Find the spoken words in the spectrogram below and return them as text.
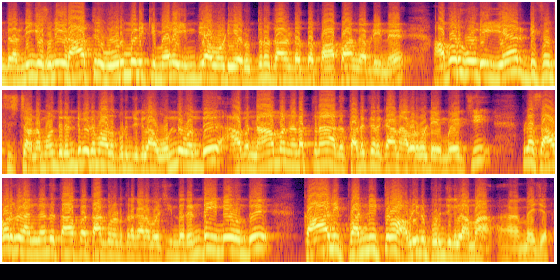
இந்த நீங்க சொன்னீங்க ராத்திரி ஒரு மணிக்கு மேல இந்தியாவுடைய ருத்ரதாண்டத்தை பார்ப்பாங்க அப்படின்னு. அவர்களுடைய ஏர் டிஃபென்ஸ் சிஸ்டம் நம்ம வந்து ரெண்டு விதமா அதை புரிஞ்சுக்கலாம். ஒண்ணு வந்து அவன் நாம நடத்தினா அதை தடுக்கிறதுக்கான அவர்களுடைய முயற்சி பிளஸ் அவர்கள் அங்கேருந்து தாப்ப தாக்குதல் நடத்துறதுக்கான முயற்சி. இந்த ரெண்டையுமே வந்து காலி பண்ணிட்டோம் அப்படின்னு புரிஞ்சுக்கலாமா மேஜர்?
